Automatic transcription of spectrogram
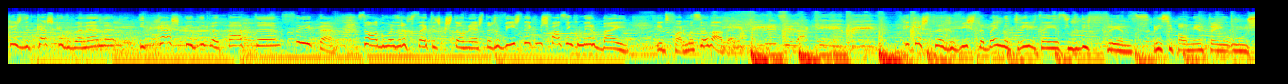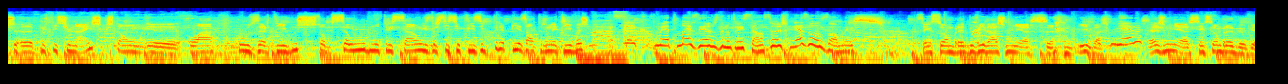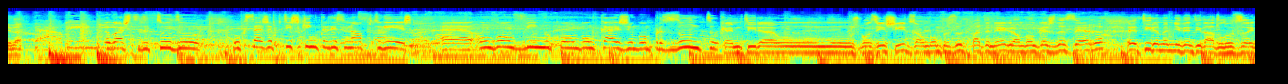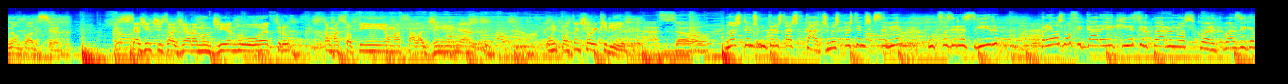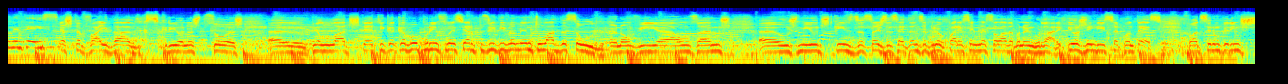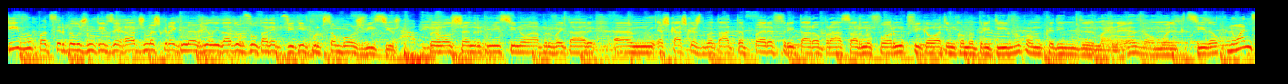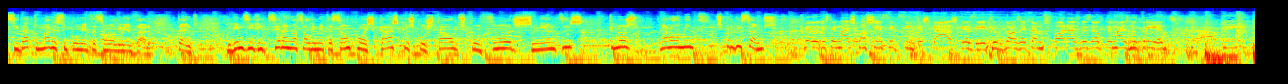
de casca de banana e casca de batata frita. São algumas das receitas que estão nesta revista e que nos fazem comer bem e de forma saudável. O que é que esta revista Bem Nutrir tem assim de diferente? Principalmente tem os uh, profissionais que estão uh, lá com os artigos sobre saúde, nutrição, exercício físico, terapias alternativas. Quem é que comete mais erros de nutrição? São as mulheres ou os homens? Sem sombra de dúvida, as mulheres. Iva. As mulheres? As mulheres, sem sombra de dúvida. Eu gosto de tudo o que seja petisquinho tradicional português. Uh, um bom vinho com um bom queijo e um bom presunto. Quem me tira uns bons enchidos, ou um bom presunto de pata negra, ou um bom queijo da serra, uh, tira-me a minha identidade lusa e não pode ser. Se a gente exagera num dia, no outro, é uma sopinha, uma saladinha. O importante é o equilíbrio. Nós podemos cometer os tais pecados, mas depois temos que saber o que fazer a seguir para eles não ficarem aqui a circular no nosso corpo. Basicamente é isso. Esta vaidade que se criou nas pessoas uh, pelo lado estético acabou por influenciar positivamente o lado da saúde. Eu não via há uns anos uh, os miúdos de 15, 16, 17 anos a preocuparem-se em comer salada para não engordar. E hoje em dia isso acontece. Pode ser um bocadinho excessivo, pode ser pelos motivos errados, mas creio que na realidade o resultado é positivo porque são bons vícios. Foi o Alexandre que me ensinou a aproveitar um, as cascas de batata para fritar ou para assar no forno, que fica ótimo como aperitivo, com um bocadinho de maionese ou molho que decidam. Não há necessidade de tomar a suplementação alimentar. Portanto, podemos enriquecer a nossa alimentação com as cascas, com os talos, com flores, sementes que nós normalmente desperdiçamos. Cada vez tenho mais consciência que sim, que as cascas e aquilo que nós deitamos fora às vezes é o que tem mais nutrientes. brilliant.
